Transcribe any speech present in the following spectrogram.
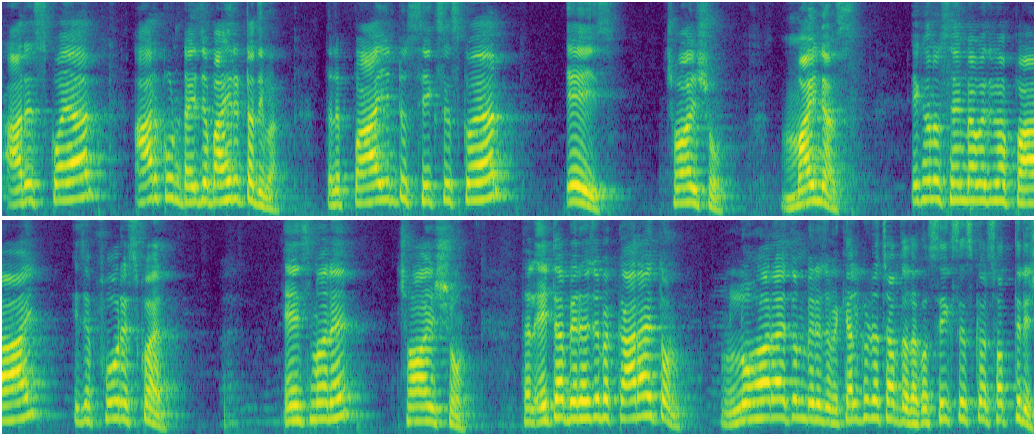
আর স্কোয়ার আর কোনটা? এই যে বাহিরেরটা দিবা। তাহলে pi into six square H ছয়শো মাইনাস এখানেও সেমভাবে দিবা পাই এই যে ফোর স্কোয়ার এইচ মানে ছয়শো। তাহলে এটা বের হয়ে যাবে কার আয়তন? লোহার আয়তন বেড়ে যাবে। ক্যালকুলেটার চাপ দেখো সিক্স স্কোয়ার ছত্রিশ।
